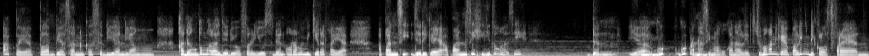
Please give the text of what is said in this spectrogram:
apa ya pelampiasan kesedihan yang kadang tuh malah jadi overuse dan orang mikirnya kayak apaan sih? Jadi kayak apaan sih? Gitu nggak sih? Dan ya Hmm. gue gue pernah Hmm. sih melakukan hal itu. Cuma kan kayak paling di close friend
